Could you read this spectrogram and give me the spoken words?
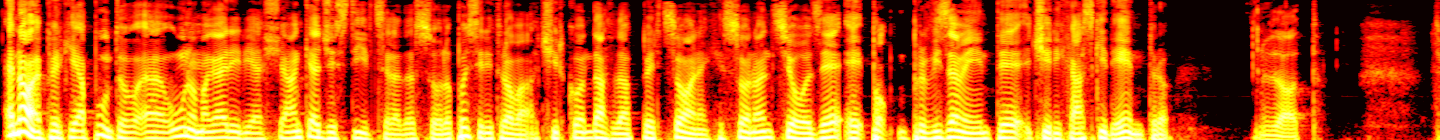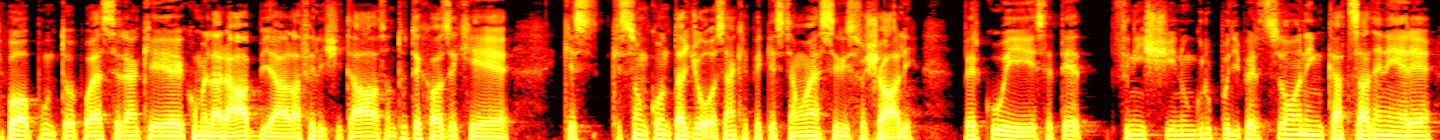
Eh no, è perché appunto eh, uno magari riesce anche a gestirsela da solo, poi si ritrova circondato da persone che sono ansiose e poi improvvisamente ci ricaschi dentro. Esatto. Tipo, appunto, può essere anche come la rabbia, la felicità, sono tutte cose che, che, che sono contagiose, anche perché siamo esseri sociali. Per cui se te finisci in un gruppo di persone incazzate nere,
